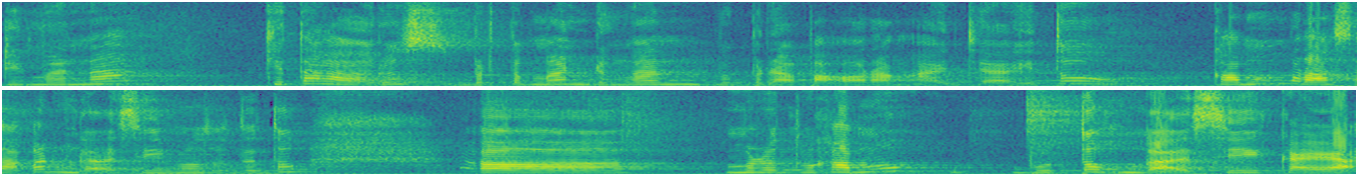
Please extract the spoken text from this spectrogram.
di mana kita harus berteman dengan beberapa orang aja itu kamu merasakan nggak sih maksudnya tuh uh, menurut kamu butuh nggak sih kayak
